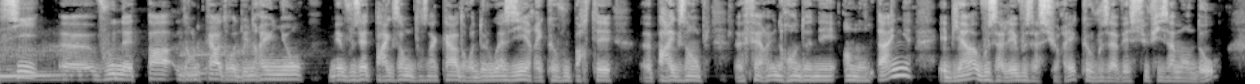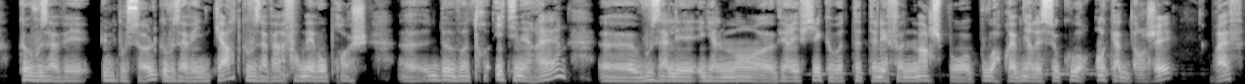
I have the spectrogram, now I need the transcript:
Si euh, vous n'êtes pas dans le cadre d'une réunion, mais vous êtes par exemple dans un cadre de loisirs et que vous partez euh, par exemple faire une randonnée en montagne, eh bien vous allez vous assurer que vous avez suffisamment d'eau, que vous avez une boussole, que vous avez une carte, que vous avez informé vos proches euh, de votre itinéraire. vous allez également vérifier que votre téléphone marche pour pouvoir prévenir les secours en cas de danger. Bref,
